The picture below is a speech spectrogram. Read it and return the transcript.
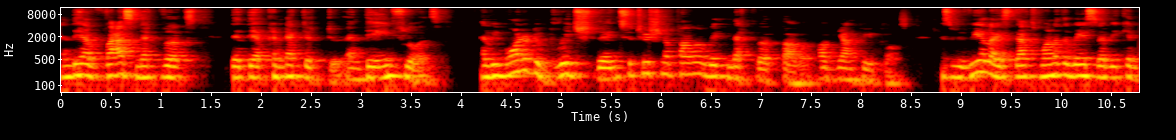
and they have vast networks that they are connected to and they influence. And we wanted to bridge the institutional power with network power of young people. As we realize that's one of the ways that we can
